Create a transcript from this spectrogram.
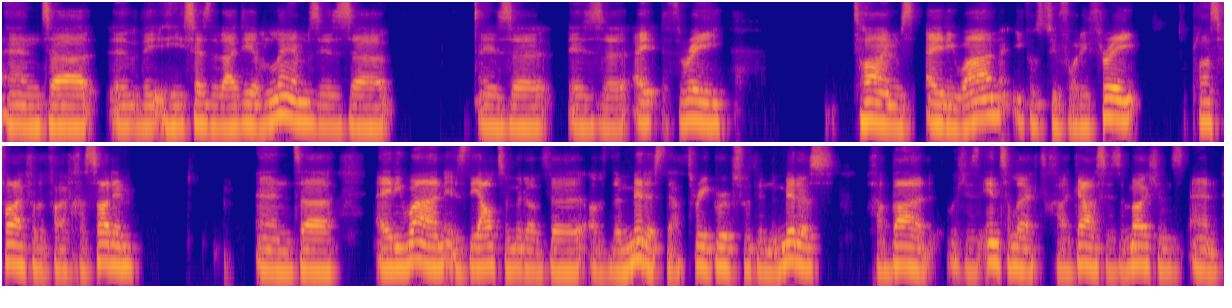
And uh, the, he says that the idea of limbs is uh, is uh, is uh, eight three times 81 equals 243 plus 5 for the 5 chasadim. And uh, 81 is the ultimate of the of the midas. There are three groups within the midas Chabad, which is intellect, Chagas is emotions, and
